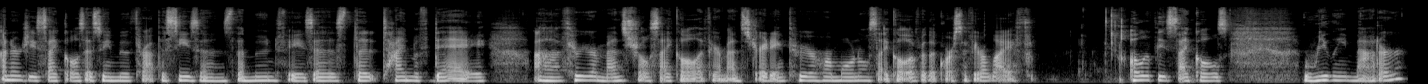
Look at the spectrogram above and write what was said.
energy cycles as we move throughout the seasons the moon phases the time of day uh, through your menstrual cycle if you're menstruating through your hormonal cycle over the course of your life. All of these cycles really matter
